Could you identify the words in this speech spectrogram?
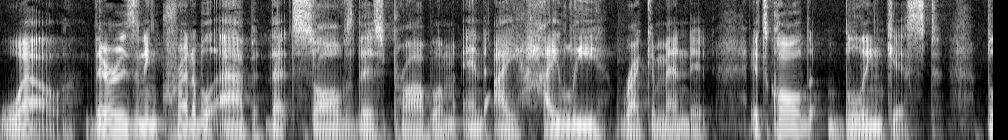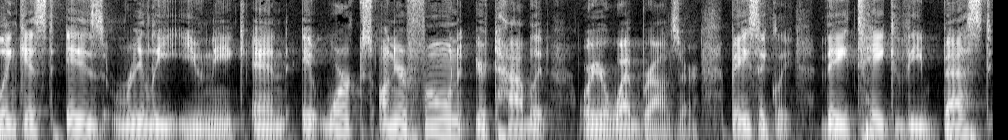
Well, there is an incredible app that solves this problem, and I highly recommend it. It's called Blinkist. Blinkist is really unique and it works on your phone, your tablet, or your web browser. Basically, they take the best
